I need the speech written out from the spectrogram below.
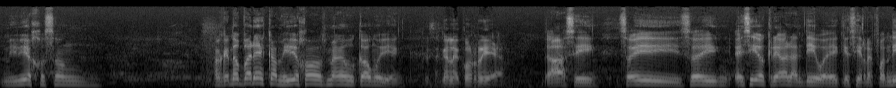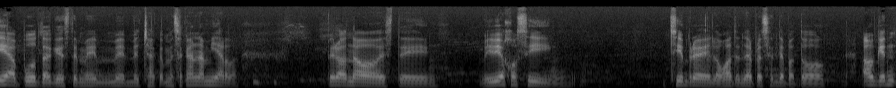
Mis viejos son. Aunque no parezca, mis viejos me han educado muy bien. Te sacan la correa. Ah, sí. Soy. soy he sido criado a la antigua, de que si respondía puta, que este me, me, me, chaca- me sacan la mierda. Pero no, este. Mi viejo sí. Siempre los voy a tener presente para todo. Aunque.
